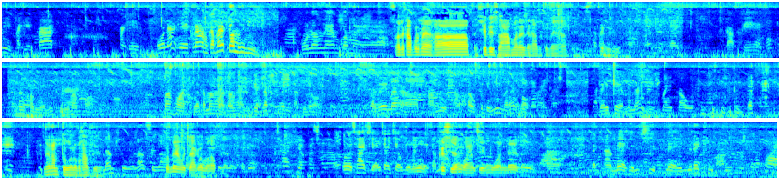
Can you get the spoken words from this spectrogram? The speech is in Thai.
นี่พระเอกบ้านพระเอกโอ้นางเอกน้ำกับแม่ตัวมือนี่โอ้น้องน้ำก็มาสวัสดีครับคุณแม่ครับคลิปที่สามมาแล้วนะครับคุณแม่ครับสวัสดีค่ะกาแฟเรื่องขนมถือมาพอมาหอดเดี๋ยวจะมาหอดบางหันเด็ดรับเพื่อนค่ะพี่น้องก็เลยมาหาถามลูกถามเต่าก็เดี๋ยวนี้มานั่งอีกไหมแต่ได้แผลมันนั่งอีกไม่เก่าแนะนำตัวเราครับเดี๋ยวน้ำตัวแล้วซื้อว่าคุณแม่หัวจักแล้วบ่ครับชาเขียวพัชรา เออใช่เสียวใช่เสียวมือนั่นเลยคือเสียงหวานเสียงมวลได้เอออ่าอ่าแม่เห็นคลิปแม่เห็นอยู่ในคลิปอยู่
